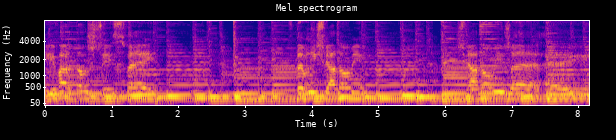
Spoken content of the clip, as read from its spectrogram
i wartości swej. W pełni świadomi, świadomi, że hej.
